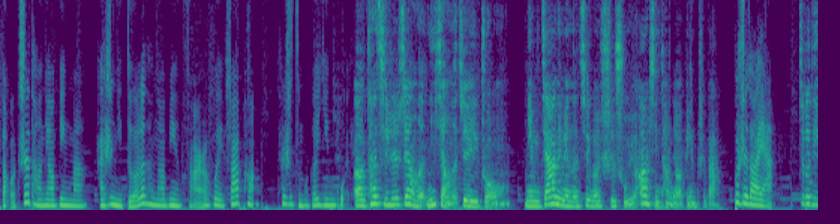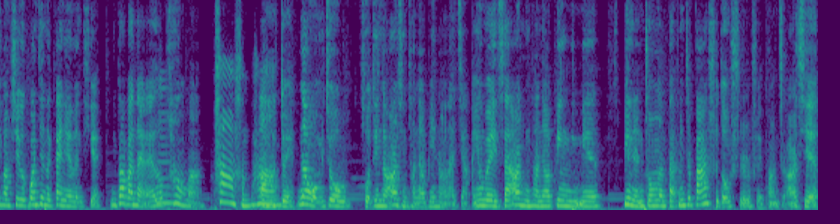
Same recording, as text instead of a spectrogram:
导致糖尿病吗？还是你得了糖尿病反而会发胖？它是怎么个因果呀？呃，它其实是这样的，你讲的这一种，你们家里面的这个是属于二型糖尿病是吧？不知道呀，这个地方是一个关键的概念问题。你爸爸奶奶都胖吗？胖，很胖啊。对，那我们就锁定到二型糖尿病上来讲，因为在二型糖尿病里面，病人中呢百分之八十都是肥胖者，而且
